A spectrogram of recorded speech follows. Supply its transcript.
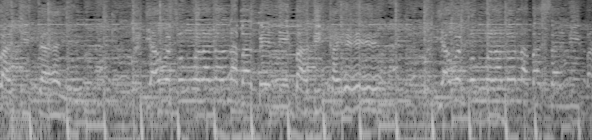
bakita ye yawe fongola lola babeli babika ye yawe fongola lola basali ba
